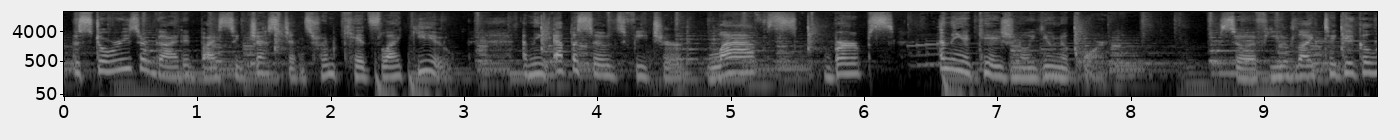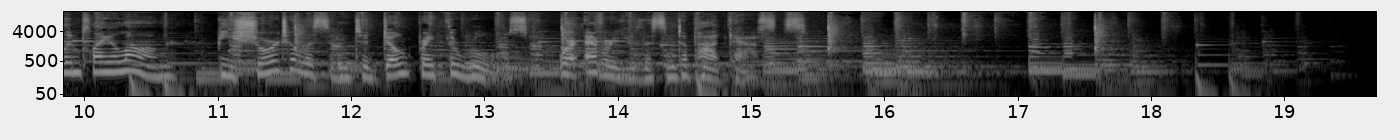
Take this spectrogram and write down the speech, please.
The stories are guided by suggestions from kids like you, and the episodes feature laughs, burps, and the occasional unicorn. So if you'd like to giggle and play along, be sure to listen to Don't Break the Rules wherever you listen to podcasts.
